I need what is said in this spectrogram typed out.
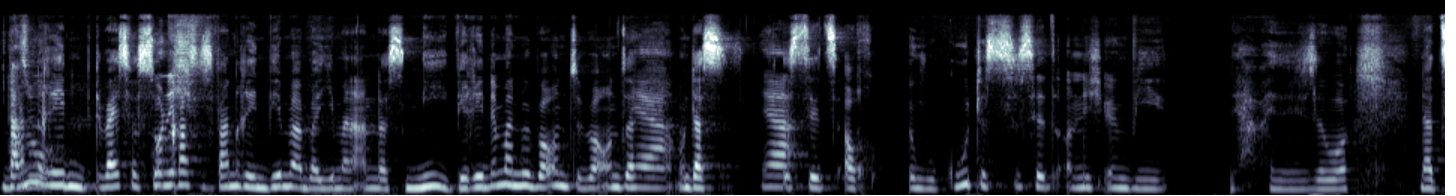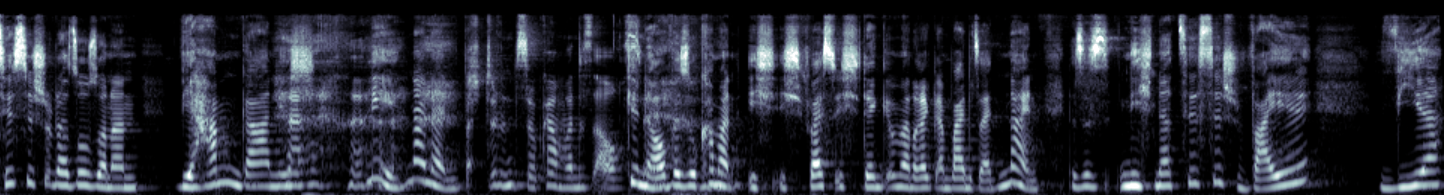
Wann also, reden, weißt du, was so krass ist, wann reden wir mal über jemand anders? Nie. Wir reden immer nur über uns, über unser. Ja. Und das ja. ist jetzt auch irgendwo gut, das ist jetzt auch nicht irgendwie, ja, weiß nicht, so narzisstisch oder so, sondern wir haben gar nicht. Nee, nein, nein. Stimmt, so kann man das auch Genau, sehen. so kann man, ich, ich weiß, ich denke immer direkt an beide Seiten. Nein, das ist nicht narzisstisch, weil wir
